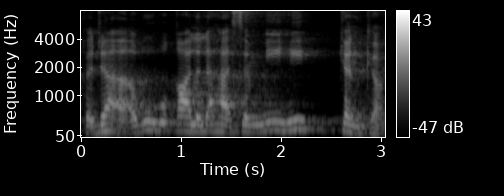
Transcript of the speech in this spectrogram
فجاء أبوه قال لها سميه كنكر.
